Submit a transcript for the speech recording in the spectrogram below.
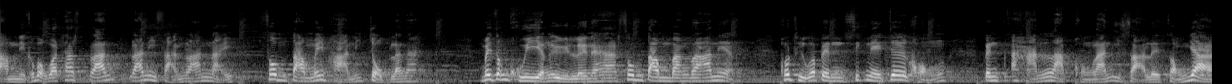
ตำเนี่ยเขาบอกว่าถ้าร้านร้านอีสานร้านไหน ส้มตำไม่ผ่านนี่จบแล้วนะ ไม่ต้องคุยอย่างอื่นเลยนะฮะ ส้มตำบางร้านเนี่ยเขาถือว่าเป็นซิกเนเจอร์ของเป็นอาหารหลักของร้านอีสานเลยสองอย่าง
